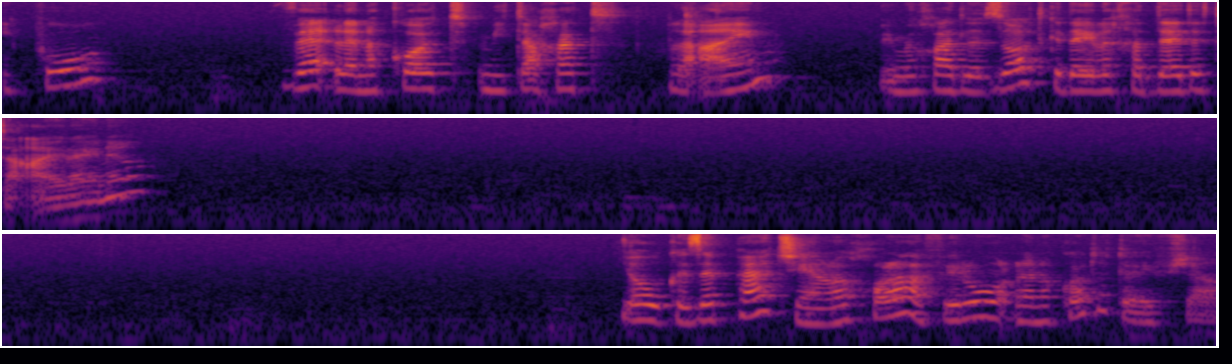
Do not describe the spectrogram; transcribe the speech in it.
איפור ולנקות מתחת לעין, במיוחד לזאת, כדי לחדד את האייליינר. יואו, הוא כזה פאצ'י, אני לא יכולה אפילו לנקות אותו אי אפשר.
